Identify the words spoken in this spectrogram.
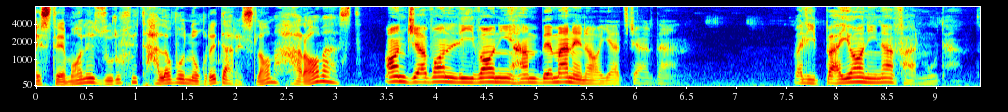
استعمال ظروف طلا و نقره در اسلام حرام است آن جوان لیوانی هم به من عنایت کردند ولی بیانی نفرمودند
